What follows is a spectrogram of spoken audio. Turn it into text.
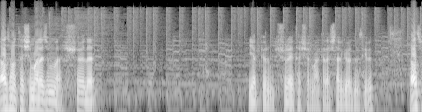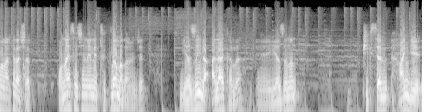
Daha sonra taşıma aracımla şöyle yapıyorum. Şuraya taşıyorum arkadaşlar gördüğünüz gibi. Daha sonra arkadaşlar onay seçeneğine tıklamadan önce yazıyla alakalı e, yazının piksel hangi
